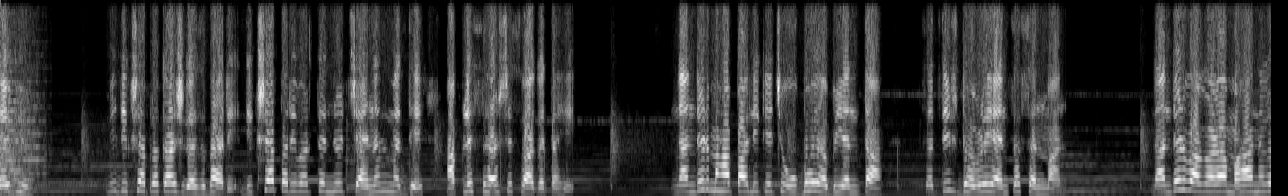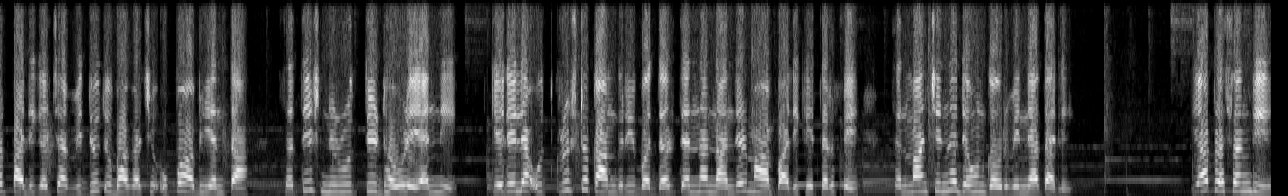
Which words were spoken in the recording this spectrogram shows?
मी दीक्षा प्रकाश गजभारे दीक्षा परिवर्तन न्यूज चॅनलमध्ये आपले सहर्ष स्वागत आहे. नांदेड महापालिकेचे उभय अभियंता सतीश ढवळे यांचा सन्मान. नांदेड वाघाळा महानगरपालिकेच्या विद्युत विभागाचे उप अभियंता सतीश निवृत्ती ढवळे यांनी केलेल्या उत्कृष्ट कामगिरीबद्दल त्यांना नांदेड महापालिकेतर्फे सन्मानचिन्ह देऊन गौरविण्यात आले. या प्रसंगी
